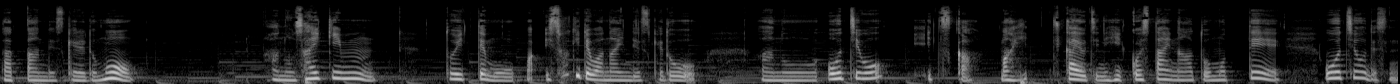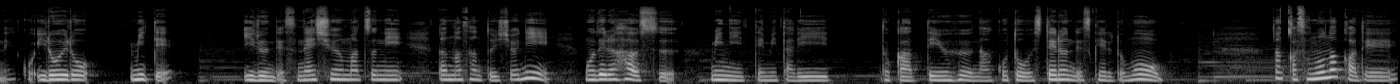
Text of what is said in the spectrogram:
だったんですけれどもあの最近といっても、まあ、急ぎではないんですけどあのお家をいつか、まあ、近いうちに引っ越したいなと思ってお家をですねいろいろ見ているんですね。週末に旦那さんと一緒にモデルハウス見に行ってみたりとかっていう風なことをしてるんですけれどもなんかその中で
